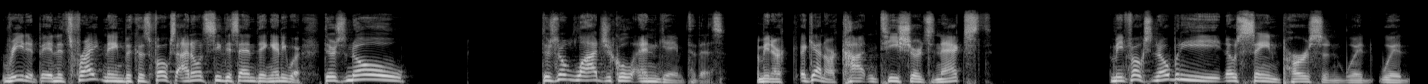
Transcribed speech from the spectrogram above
Read it. And it's frightening because, folks, I don't see this ending anywhere. There's no there's no logical end game to this. I mean, our, again, our cotton t-shirts next. I mean, folks, nobody, no sane person would would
